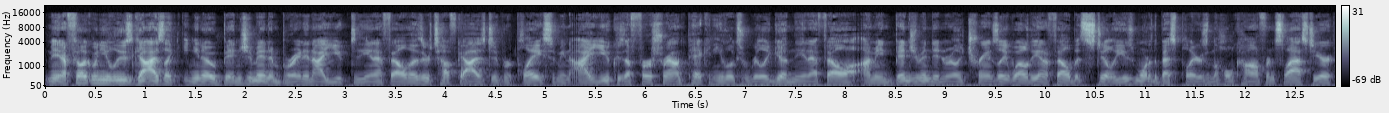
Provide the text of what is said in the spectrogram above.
I mean, I feel like when you lose guys like Eno Benjamin and Brandon Aiyuk to the NFL, those are tough guys to replace. I mean, Aiyuk is a first round pick and he looks really good in the NFL. I mean, Benjamin didn't really translate well to the NFL, but still, he was one of the best players in the whole conference last year.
